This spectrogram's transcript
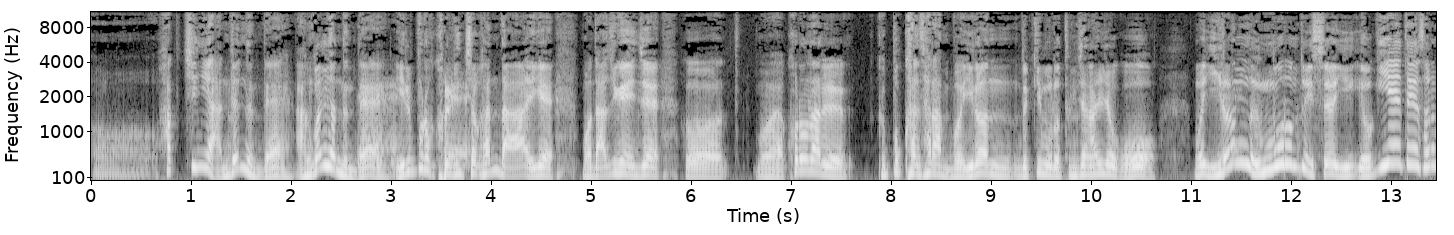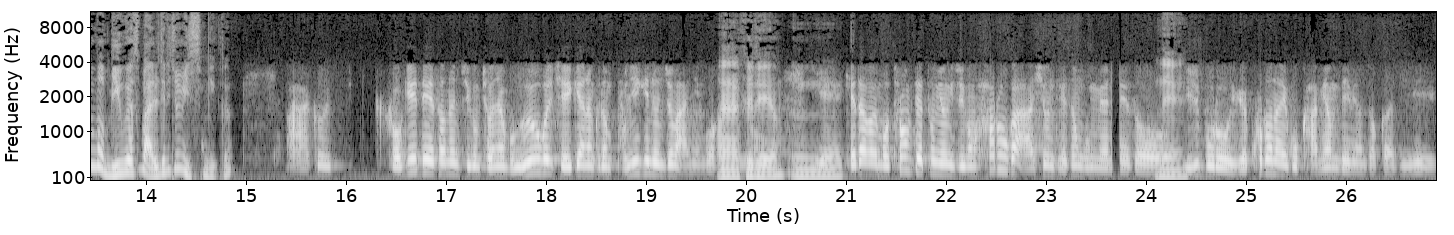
어 확진이 안 됐는데 안 걸렸는데 네. 일부러 걸린 네. 척한다. 이게 뭐 나중에 이제 그 뭐야 코로나를 극복한 사람 뭐 이런 느낌으로 등장하려고 뭐 이런 음모론도 있어요. 이, 여기에 대해서는 뭐 미국에서 말들이 좀 있습니까? 아, 그 거기에 대해서는 지금 전혀 뭐 의혹을 제기하는 그런 분위기는 좀 아닌 것 같아요. 아, 그래요? 음. 예. 게다가 뭐 트럼프 대통령이 지금 하루가 아쉬운 대선 국면에서 네. 일부러 이게 코로나19 감염되면서까지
